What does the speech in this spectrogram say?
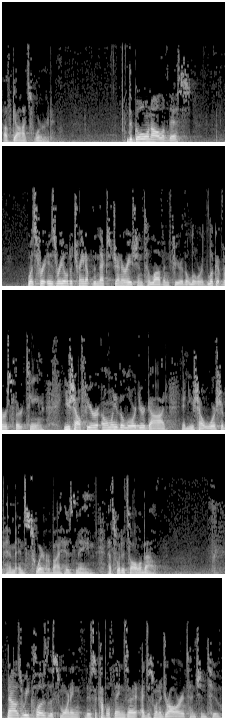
of God's word. The goal in all of this was for Israel to train up the next generation to love and fear the Lord. Look at verse 13. You shall fear only the Lord your God, and you shall worship him and swear by his name. That's what it's all about. Now, as we close this morning, there's a couple things I, I just want to draw our attention to.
